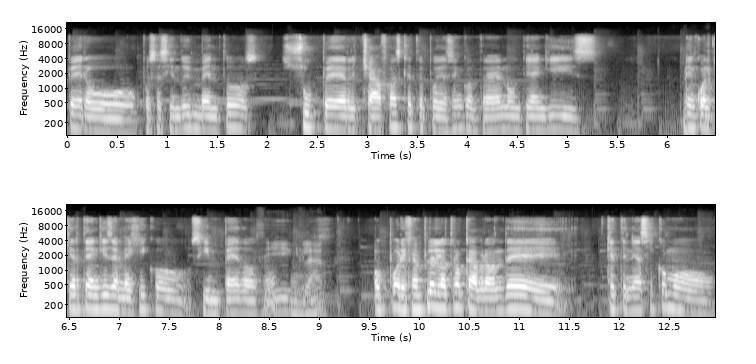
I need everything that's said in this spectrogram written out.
pero pues haciendo inventos súper chafas que te podías encontrar en un tianguis, en cualquier tianguis de México sin pedos, ¿no? Sí, claro. O por ejemplo el otro cabrón de que tenía así como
